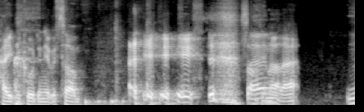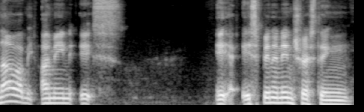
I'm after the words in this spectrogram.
hate recording it with Tom. something Um, like that. No, I mean, I mean, it's it. It's been an interesting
